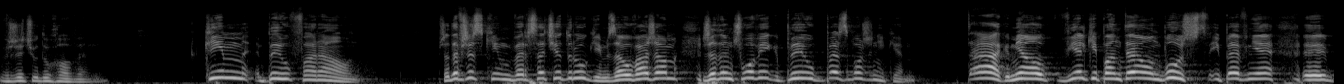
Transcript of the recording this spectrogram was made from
w życiu duchowym. Kim był faraon? Przede wszystkim w wersecie drugim zauważam, że ten człowiek był bezbożnikiem. Tak, miał wielki panteon bóstw i pewnie, y,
